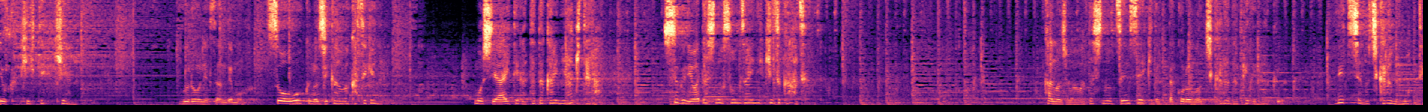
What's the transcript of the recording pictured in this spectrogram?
よく聞いてキアヌブローニャさんでもそう多くの時間は稼げない。もし相手が戦いに飽きたらすぐに私の存在に気づくはず。彼女は私の全盛期だった頃の力だけでなく律者の力も持っている。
